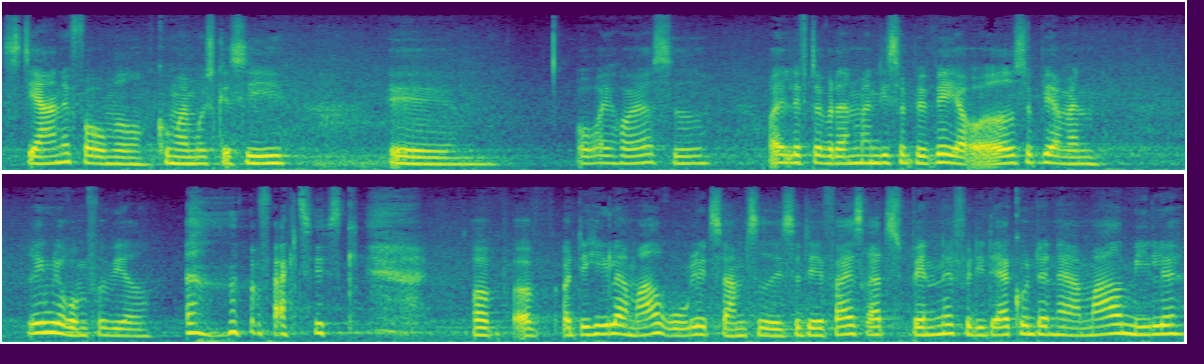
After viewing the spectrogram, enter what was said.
stjerneformet, kunne man måske sige, øh, over i højre side. Og alt efter hvordan man ligesom bevæger øjet, så bliver man rimelig rumforvirret, faktisk. Og, og, og det hele er meget roligt samtidig, så det er faktisk ret spændende, fordi det er kun den her meget milde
